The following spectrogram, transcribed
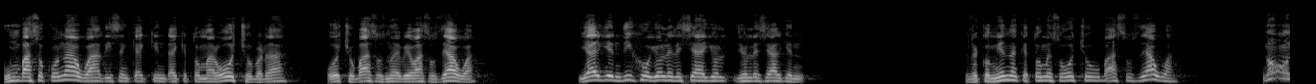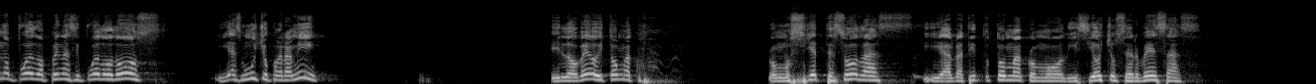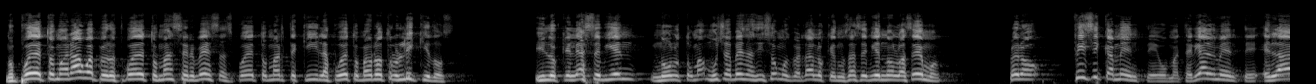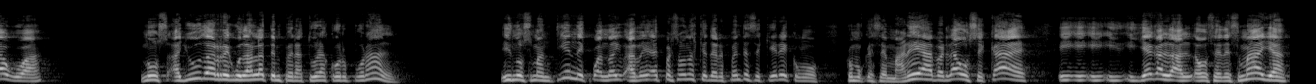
Un vaso con agua, dicen que hay que, tomar ocho, ¿verdad? Ocho vasos, nueve vasos de agua. Y alguien dijo, yo le decía, yo, yo le decía a alguien, recomiendan que tomes ocho vasos de agua. No, no puedo, apenas si puedo dos. Y es mucho para mí. Y lo veo y toma como, siete sodas y al ratito toma como 18 cervezas. No puede tomar agua, pero puede tomar cervezas, puede tomar tequila, puede tomar otros líquidos. Y lo que le hace bien no lo toma. Muchas veces así somos, ¿verdad? Lo que nos hace bien no lo hacemos. Pero físicamente o materialmente, el agua nos ayuda a regular la temperatura corporal. y nos mantiene cuando hay, hay, personas que de repente se quiere como, como que se marea, ¿verdad? O se cae y, y llega o se desmaya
